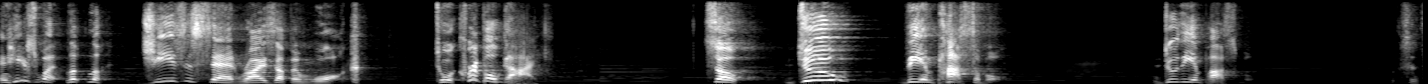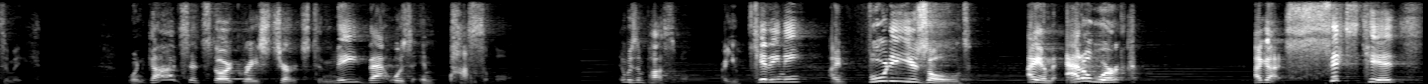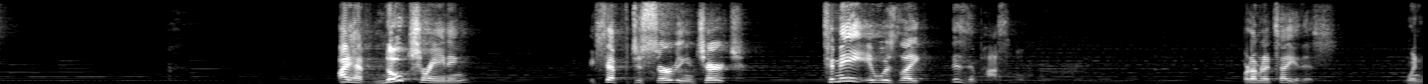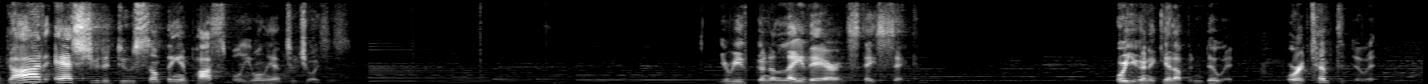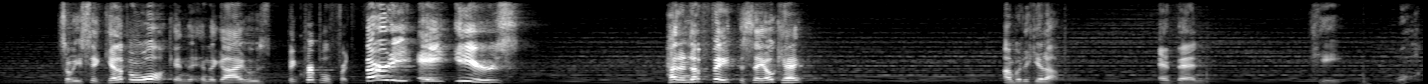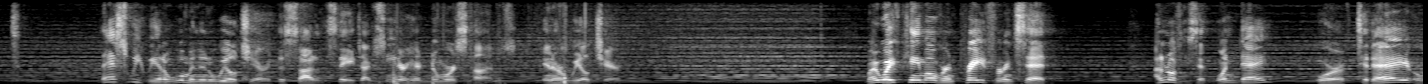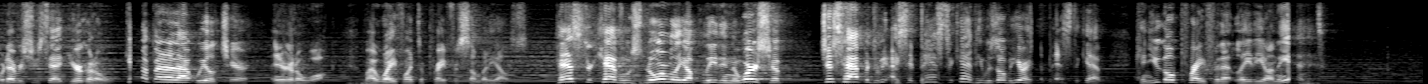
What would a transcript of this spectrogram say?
And here's what look, look. Jesus said, rise up and walk to a crippled guy. So do the impossible. Do the impossible. Listen to me. When God said start Grace Church, to me, that was impossible. It was impossible. Are you kidding me? I'm 40 years old. I am out of work. I got six kids. I have no training except for just serving in church. To me, it was like, this is impossible. But I'm going to tell you this. When God asks you to do something impossible, you only have two choices. You're either going to lay there and stay sick, or you're going to get up and do it, or attempt to do it. So he said, Get up and walk. And, and the guy who's been crippled for 38 years had enough faith to say, Okay, I'm going to get up. And then he walked. Last week we had a woman in a wheelchair at this side of the stage. I've seen her here numerous times in her wheelchair. My wife came over and prayed for her and said, I don't know if you said one day or if today or whatever she said, you're going to up out of that wheelchair and you're going to walk. My wife went to pray for somebody else. Pastor Kev, who's normally up leading the worship, just happened to be. I said, Pastor Kev, he was over here. I said, Pastor Kev, can you go pray for that lady on the end?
